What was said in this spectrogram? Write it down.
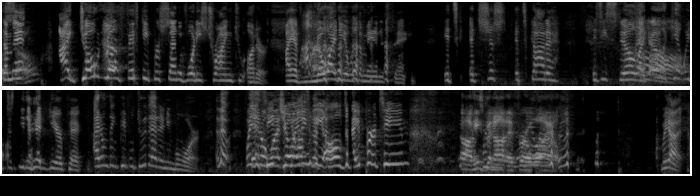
The man- I don't know 50% of what he's trying to utter. I have no idea what the man is saying. It's it's just it's gotta is he still like, oh, I can't wait to see the headgear pick? I don't think people do that anymore. Then, but you Is know he what? Joining the- all diaper team? Oh, he's been on it for a while. We got. Do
